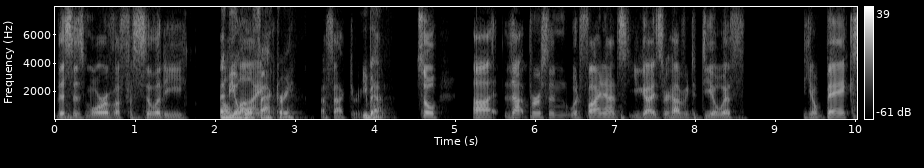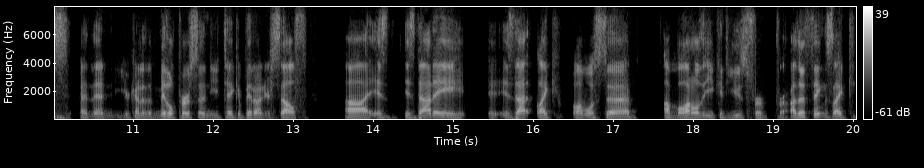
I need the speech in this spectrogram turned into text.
This is more of a facility, That'd be a whole factory. a factory. You bet. So uh, that person would finance. You guys are having to deal with, you know, banks, and then you're kind of the middle person. You take a bit on yourself. Uh, is is that a is that like almost a a model that you could use for for other things, like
